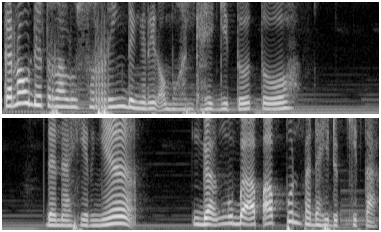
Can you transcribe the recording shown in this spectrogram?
karena udah terlalu sering dengerin omongan kayak gitu tuh. Dan akhirnya gak ngubah apa pun pada hidup kita.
